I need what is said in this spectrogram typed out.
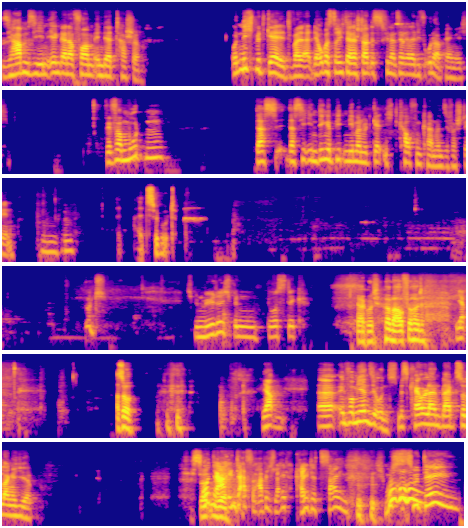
sie haben sie in irgendeiner Form in der Tasche. Und nicht mit Geld, weil der oberste Richter der Stadt ist finanziell relativ unabhängig. Wir vermuten, dass, dass sie ihnen Dinge bieten, die man mit Geld nicht kaufen kann, wenn sie verstehen. Mhm. Allzu gut. Gut. Ich bin müde, ich bin durstig. Ja, gut, hör mal auf für heute. Ja, Achso, Ja, äh, informieren Sie uns. Miss Caroline bleibt so lange hier. Sollten wir, dafür habe ich leider keine Zeit. Ich muss zu Dane.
